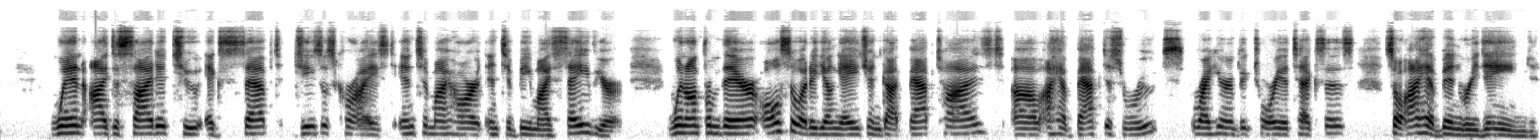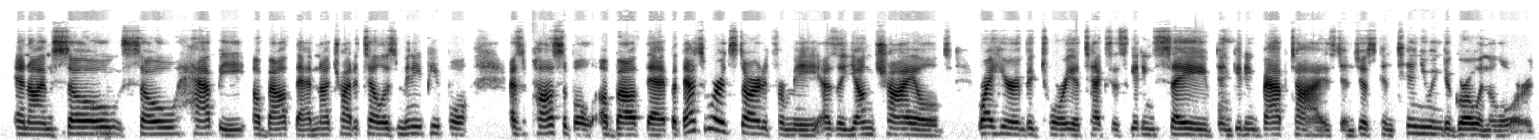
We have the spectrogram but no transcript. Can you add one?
when I decided to accept Jesus Christ into my heart and to be my Savior. Went on from there also at a young age and got baptized. Uh, I have Baptist roots right here in Victoria, Texas. So I have been redeemed. And I'm so, so happy about that. And I try to tell as many people as possible about that. But that's where it started for me as a young child right here in Victoria, Texas, getting saved and getting baptized and just continuing to grow in the Lord.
